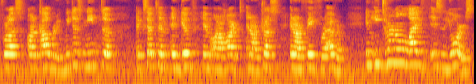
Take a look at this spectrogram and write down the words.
for us on Calvary. We just need to accept Him and give Him our heart and our trust and our faith forever. And eternal life is yours.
